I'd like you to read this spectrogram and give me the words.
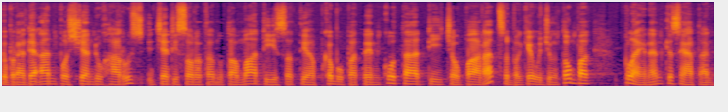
keberadaan posyandu harus jadi sorotan utama di setiap kabupaten kota di Jawa Barat sebagai ujung tombak pelayanan kesehatan.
